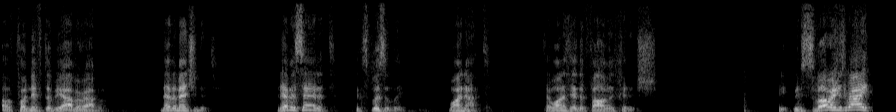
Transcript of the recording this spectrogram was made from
of for nifta bi'avarabba. Never mentioned it. Never said it explicitly. Why not? So I want to say the following chiddush. He, he's right.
